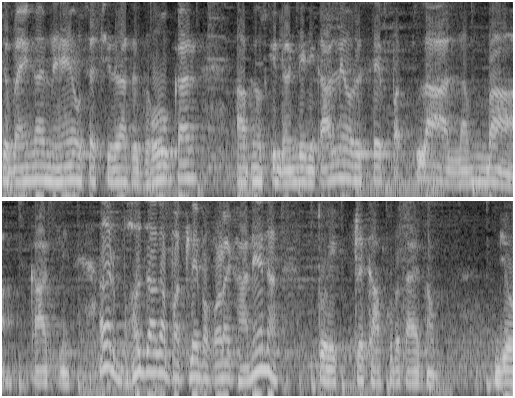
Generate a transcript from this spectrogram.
जो बैंगन है, उसे अच्छी तरह से धोकर आपने उसकी डंडी निकालने और इसे पतला, लंबा काट लें। अगर बहुत ज़्यादा पतले पकौड़े खाने हैं ना तो एक ट्रिक आपको बता देता हूँ। जो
